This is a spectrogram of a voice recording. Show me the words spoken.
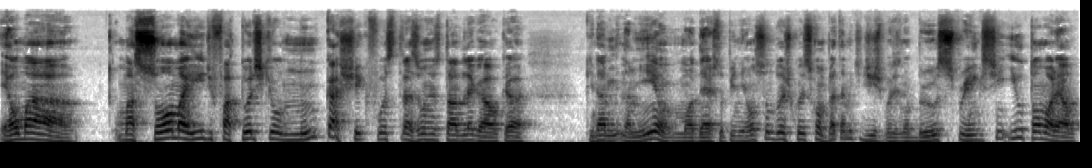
e, é uma, uma soma aí de fatores que eu nunca achei que fosse trazer um resultado legal, que, é, que na, na minha modesta opinião são duas coisas completamente díspares, né? Bruce Springsteen e o Tom Morello.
